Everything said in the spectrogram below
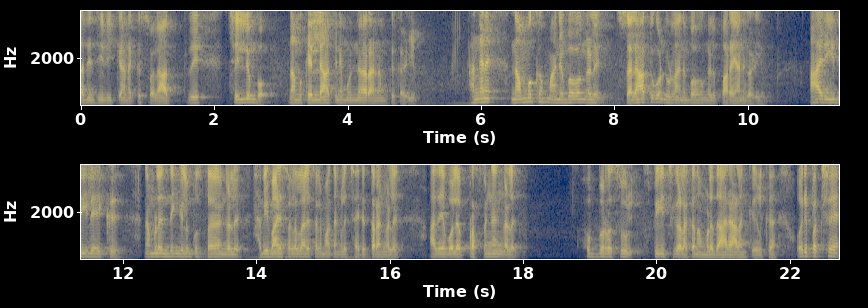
അതിജീവിക്കാനൊക്കെ സ്വലാത്ത് ചെല്ലുമ്പോൾ നമുക്ക് എല്ലാത്തിനും മുന്നേറാൻ നമുക്ക് കഴിയും. അങ്ങനെ നമുക്കും അനുഭവങ്ങൾ സ്വലാത്ത് കൊണ്ടുള്ള അനുഭവങ്ങൾ പറയാൻ കഴിയും. ആ രീതിയിലേക്ക് നമ്മൾ എന്തെങ്കിലും പുസ്തകങ്ങൾ ഹബീബായ് സല്ലാ അലൈഹി തങ്ങൾ ചരിത്രങ്ങൾ അതേപോലെ പ്രസംഗങ്ങൾ ഹുബ് റസൂൽ സ്പീച്ചുകളൊക്കെ നമ്മൾ ധാരാളം കേൾക്കുക. ഒരു പക്ഷേ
